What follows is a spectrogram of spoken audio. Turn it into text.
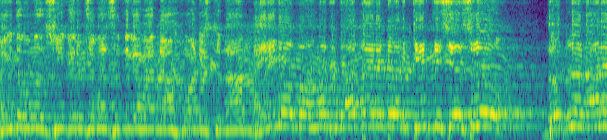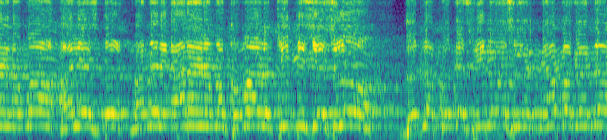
ఐదు మంది స్వీకరించవలసిందిగా వారిని ఆహ్వానిస్తున్నాం. ఐదో బహుమతి దాత అయినటువంటి కీర్తి శేషులు దొడ్ల నారాయణమ్మ ఆలియస్ మంగళి నారాయణమ్మ కుమారుడు కీర్తి శేషులు దొడ్ల కొత్త శ్రీనివాసు గారి జ్ఞాపకార్థం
